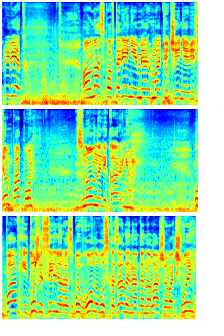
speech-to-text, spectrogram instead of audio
Привет! А у нас повторение мать учения. Везем папу знов на лікарню. Упав і дуже сильно розбив голову. Сказали, треба налажувати шви.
